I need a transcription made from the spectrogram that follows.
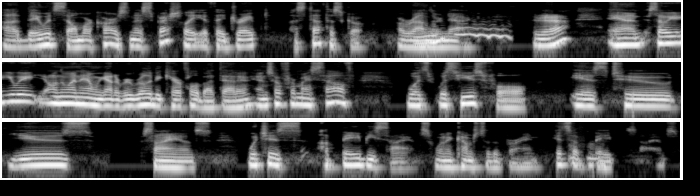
uh, they would sell more cars, and especially if they draped a stethoscope around their neck. Yeah. And so you, on the one hand, we got to really be careful about that. And, and so for myself, what's, what's useful is to use science, which is a baby science when it comes to the brain. It's mm-hmm. a baby science.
